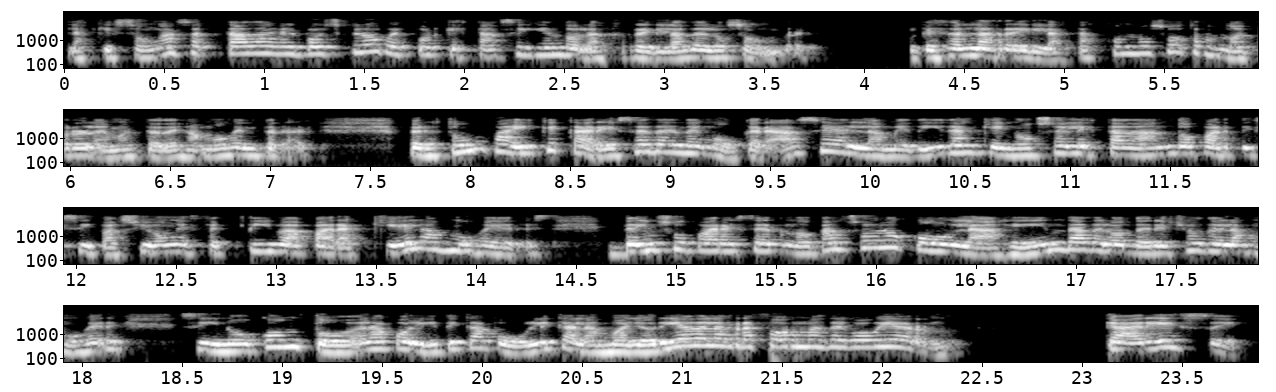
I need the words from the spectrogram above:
las que son aceptadas en el Boys Club es porque están siguiendo las reglas de los hombres porque esa es la regla, estás con nosotros, no hay problema, te dejamos entrar. Pero esto es un país que carece de democracia en la medida en que no se le está dando participación efectiva para que las mujeres den su parecer, no tan solo con la agenda de los derechos de las mujeres, sino con toda la política pública. La mayoría de las reformas de gobierno carece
